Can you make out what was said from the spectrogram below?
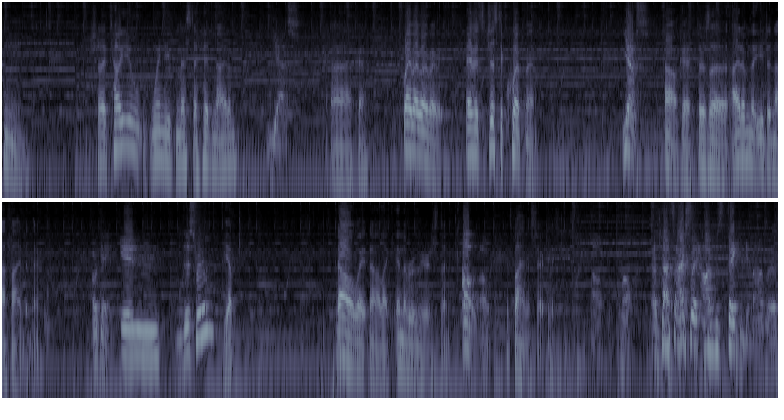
Hmm. Should I tell you when you've missed a hidden item? Yes. Uh, okay. Wait, wait, wait, wait, wait. If it's just equipment. Yes. Oh, okay. There's a item that you did not find in there. Okay, in this room? Yep. No, wait, no, like in the room you're just in. Oh, oh, It's behind the staircase. oh. Well, that's actually, I was thinking about it.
